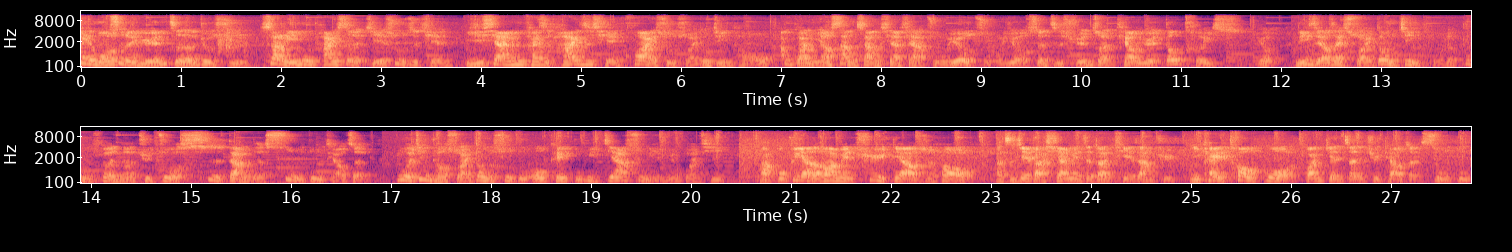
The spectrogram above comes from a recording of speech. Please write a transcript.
这个模式的原则就是，上一幕拍摄结束之前，以及下一幕开始拍之前，快速甩动镜头。不管你要上上下下、左右左右，甚至旋转跳跃都可以使用。你只要在甩动镜头的部分呢，去做适当的速度调整。如果镜头甩动的速度 OK，不必加速也没有关系。把不必要的画面去掉之后，那直接把下面这段贴上去。你可以透过关键帧去调整速度。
